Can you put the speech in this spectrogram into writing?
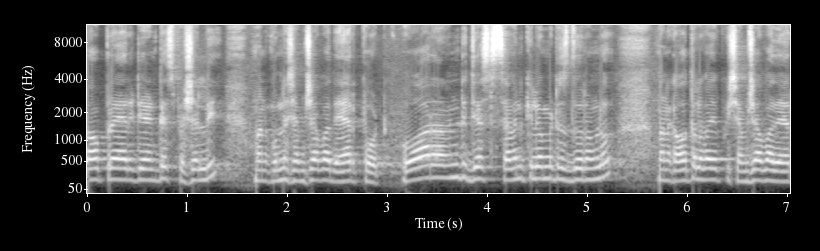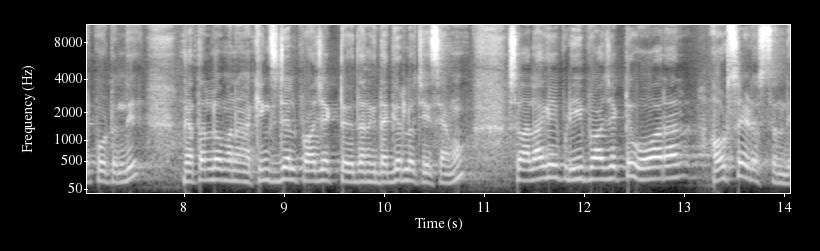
టాప్ ప్రయారిటీ అంటే స్పెషల్లీ మనకున్న శంషాబాద్ ఎయిర్పోర్ట్ ఓఆర్ఆర్ అంటే జస్ట్ సెవెన్ కిలోమీటర్స్ దూరంలో మనకు అవతల వైపు శంషాబాద్ ఎయిర్పోర్ట్ ఉంది. గతంలో మన కింగ్స్డేల్ ప్రాజెక్ట్ దానికి దగ్గరలో చేశాము. సో అలాగే ఇప్పుడు ఈ ప్రాజెక్ట్ ఓఆర్ఆర్ అవుట్ సైడ్ వస్తుంది.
